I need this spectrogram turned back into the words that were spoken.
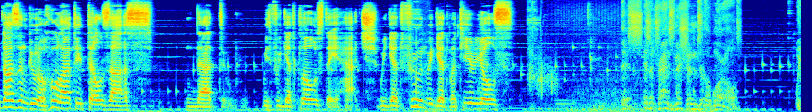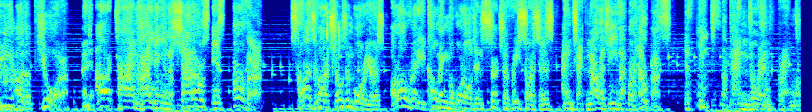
doesn't do a whole lot, it tells us that if we get close, they hatch. We get food, we get materials. This is a transmission to the world. We are the pure, and our time hiding in the shadows is over. Squads of our chosen warriors are already combing the world in search of resources and technology that will help us defeat the Pandoran threat.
